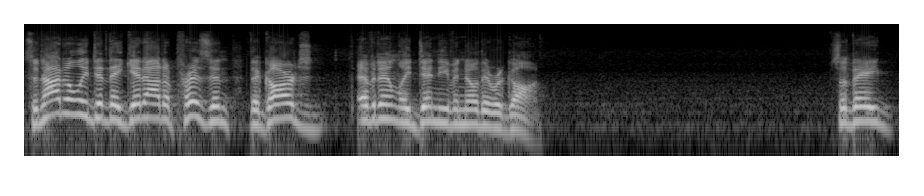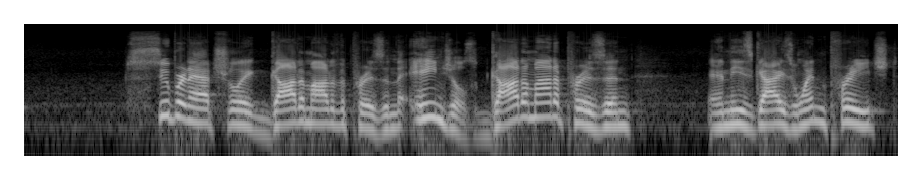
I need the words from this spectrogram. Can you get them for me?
So not only did they get out of prison, the guards evidently didn't even know they were gone. So they supernaturally got them out of the prison. The angels got them out of prison, and these guys went and preached.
